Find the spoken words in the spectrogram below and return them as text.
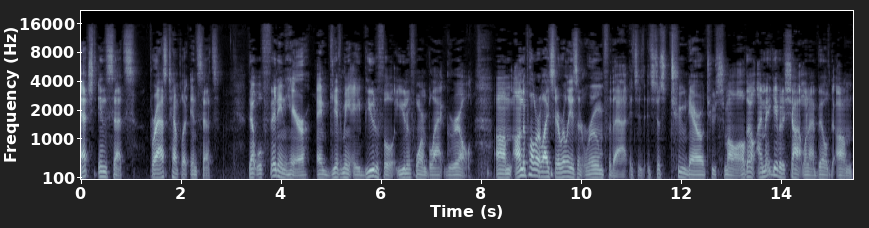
etched insets, brass template insets, that will fit in here and give me a beautiful uniform black grill. Um, on the Polar Lights, there really isn't room for that. It's it's just too narrow, too small. Although I may give it a shot when I build um,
